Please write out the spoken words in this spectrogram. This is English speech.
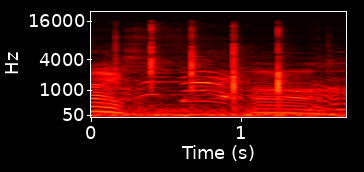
Nice. Oh.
